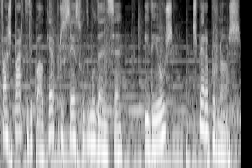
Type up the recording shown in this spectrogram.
faz parte de qualquer processo de mudança e Deus espera por nós.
